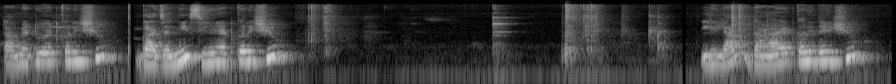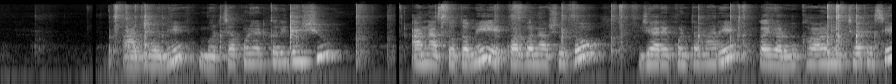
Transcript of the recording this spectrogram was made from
ટામેટું એડ કરીશું, ગાજરની સીણ એડ કરીશું લીલા ધાણા એડ કરી દઈશું. આદુ અને મરચાં પણ એડ કરી દઈશું. આ નાસ્તો તમે એકવાર બનાવશો તો જ્યારે પણ તમારે કંઈ હળવું ખાવાની ઈચ્છા થશે,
